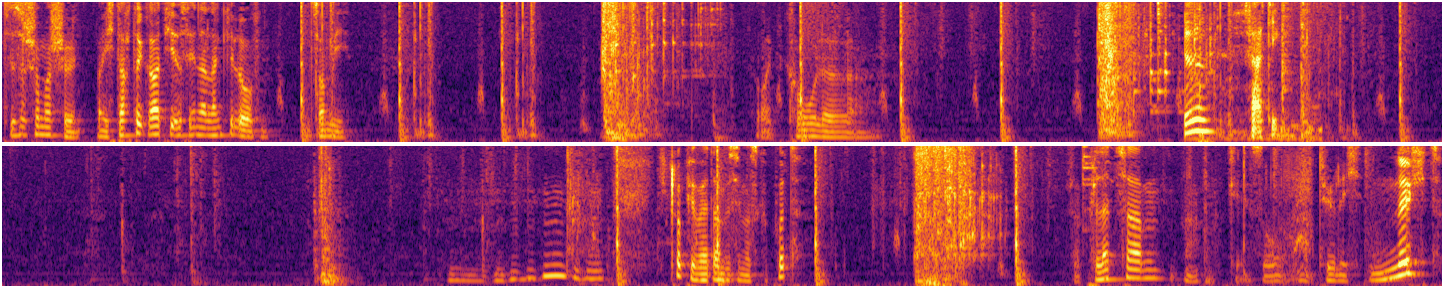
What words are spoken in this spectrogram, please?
Das ist ja schon mal schön. Weil ich dachte gerade, hier ist einer lang gelaufen. Ein Zombie. So, Kohle. Fertig. Ich glaube, hier weiter ein bisschen was kaputt. Für Platz haben. Ah, okay, so natürlich nicht.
